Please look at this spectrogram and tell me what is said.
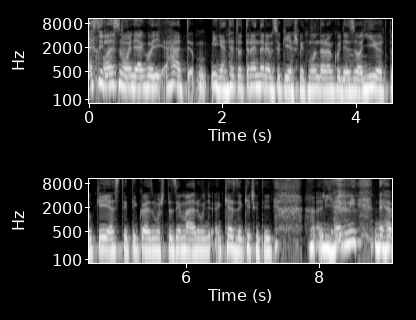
Ezt azt mondják, hogy hát igen, tehát ott renderemzők ilyesmit mondanak, hogy ez a year to esztétika, ez most azért már úgy kezd egy kicsit így lihegni, de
